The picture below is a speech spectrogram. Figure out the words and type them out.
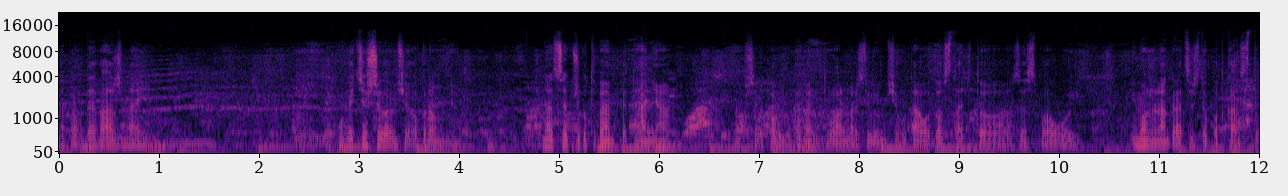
naprawdę ważne i, i jak mówię, cieszyłem się ogromnie. Nawet sobie przygotowałem pytania na wszelką ewentualność, gdyby mi się udało dostać do zespołu i, i może nagrać coś do podcastu.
